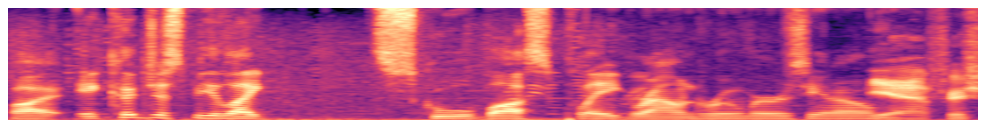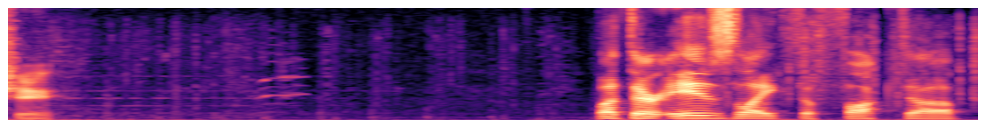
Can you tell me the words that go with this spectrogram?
But it could just be like school bus playground rumors, you know? Yeah, for sure. But there is like the fucked up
